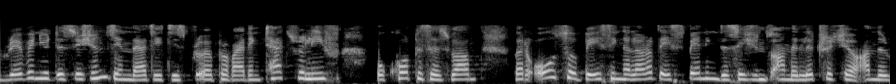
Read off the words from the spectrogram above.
revenue decisions in that it is pro- providing tax relief for corporates as well, but also basing a lot of their spending decisions on the literature, on the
